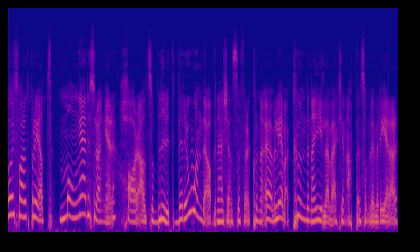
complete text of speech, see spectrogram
då är svaret på det att många restauranger har alltså blivit beroende av den här tjänsten för att kunna överleva. Kunderna gillar verkligen appen som levererar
